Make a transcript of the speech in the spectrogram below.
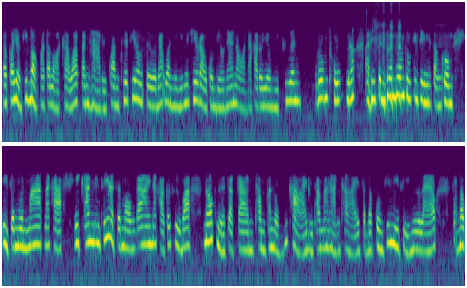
แล้วก็อย่างที่บอกมาตลอดค่ะว่าปัญหาหรือความเครียดที่เราเจอณวันนี้ไม่ใช่เราคนเดียวแน่นอนนะคะ เรายังมีเพื่อน ร่วมทุกข์เนอะอันนี้เป็นเพื่อนร่วมทุกข์จริงๆในสังคมอีกจำนวนมากนะคะ อีกอันหนึ่งที่อาจจะมองได้นะคะ ก็คือว่านอกเหนือจากการทำขนมขายหรือทำอาหารขายสำหรับคนที่มีฝีมือแล้วสำหรับ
